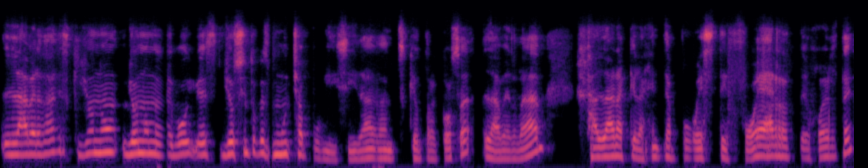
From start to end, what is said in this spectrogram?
la verdad es que yo no, yo no me voy, es, yo siento que es mucha publicidad antes que otra cosa, la verdad, jalar a que la gente apueste fuerte, fuerte.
